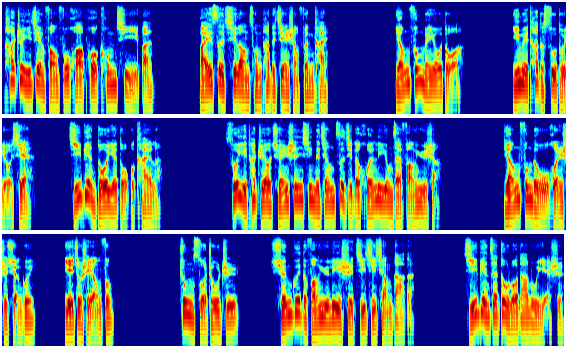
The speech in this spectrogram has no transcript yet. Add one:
他这一剑仿佛划破空气一般，白色气浪从他的剑上分开。杨峰没有躲，因为他的速度有限，即便躲也躲不开了。所以他只要全身心的将自己的魂力用在防御上。杨峰的武魂是玄龟，也就是杨峰。众所周知，玄龟的防御力是极其强大的，即便在斗罗大陆也是。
